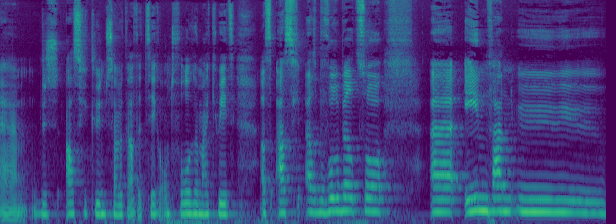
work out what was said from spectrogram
Um, dus als je kunt, zou ik altijd zeggen ontvolgen. Maar ik weet, als, als, als bijvoorbeeld zo uh, een van uw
